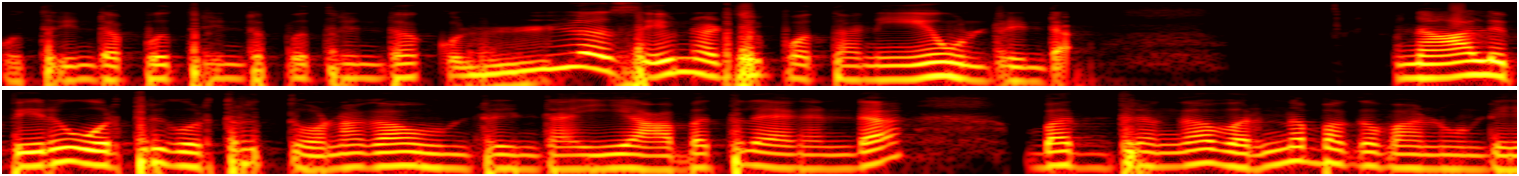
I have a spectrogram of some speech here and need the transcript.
போத்திரிண்டா போத்திரிண்டா போத்திரிண்டா. கொల్లసేపు నడిచిపోతానే ఉండ్రిండా నాలుగు పేరు ఒరుతరికి ఒరుతరు తొనగా ఉండ్రిండా ఏ ఆపత్తు లేకుండా భద్రంగా వర్ణ భగవాన్ ఉండే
